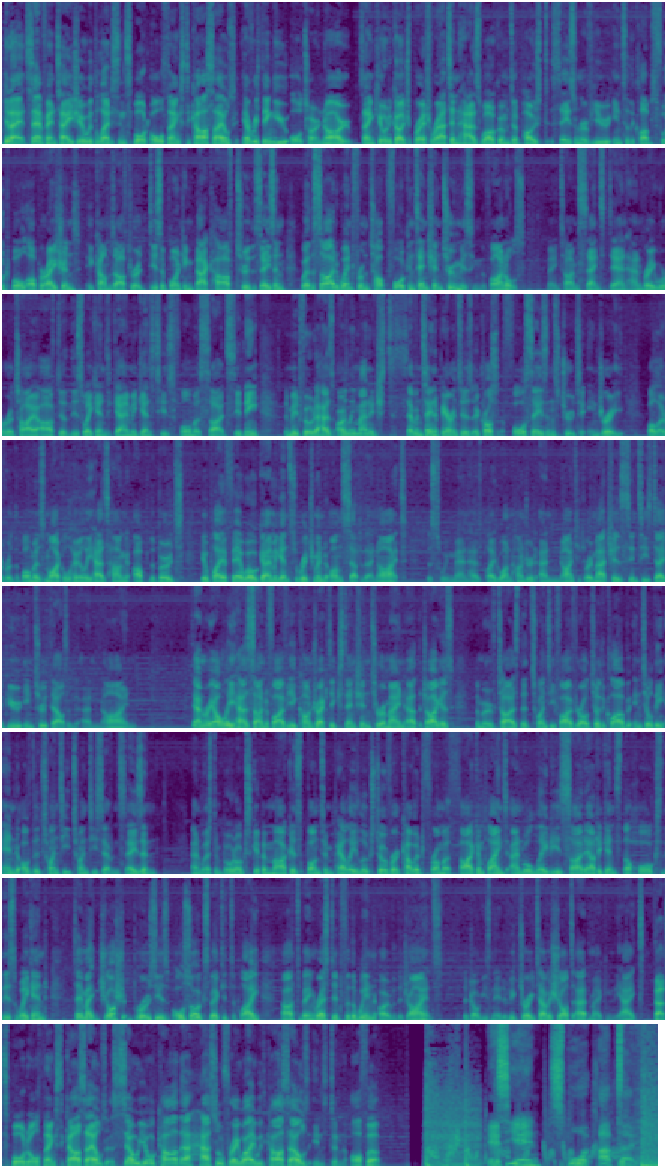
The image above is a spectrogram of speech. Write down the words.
G'day, it's Sam Fantasia with the latest in sport, all thanks to car sales, everything you auto know. St Kilda coach Brett Ratten has welcomed a post season review into the club's football operations. It comes after a disappointing back half to the season, where the side went from top four contention to missing the finals. Meantime, Saints Dan Hannebery will retire after this weekend's game against his former side, Sydney. The midfielder has only managed 17 appearances across four seasons due to injury. While over at the Bombers, Michael Hurley has hung up the boots. He'll play a farewell game against Richmond on Saturday night. The swingman has played 193 matches since his debut in 2009. Dan Rioli has signed a five year contract extension to remain at the Tigers. The move ties the 25 year old to the club until the end of the 2027 season. And Western Bulldogs skipper Marcus Bontempelli looks to have recovered from a thigh complaint and will lead his side out against the Hawks this weekend. Teammate Josh Bruce is also expected to play after being rested for the win over the Giants. The doggies need a victory to have a shot at making the eight. That's sport all thanks to car sales. Sell your car the hassle free way with car sales instant offer. SEN Sport Update.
